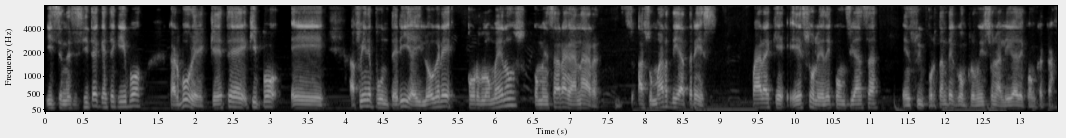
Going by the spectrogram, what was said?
y se necesita que este equipo carbure, que este equipo eh, afine puntería y logre por lo menos comenzar a ganar, a sumar día 3, para que eso le dé confianza en su importante compromiso en la liga de CONCACAF.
